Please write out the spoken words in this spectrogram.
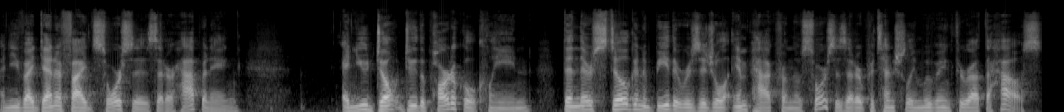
and you've identified sources that are happening, and you don't do the particle clean, then there's still going to be the residual impact from those sources that are potentially moving throughout the house.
